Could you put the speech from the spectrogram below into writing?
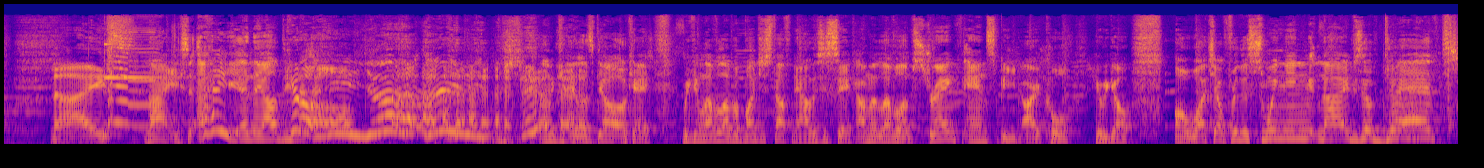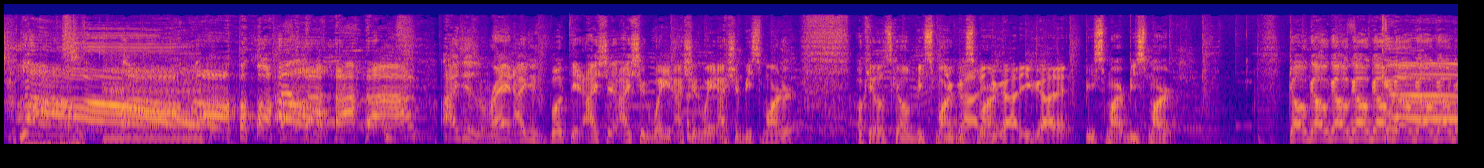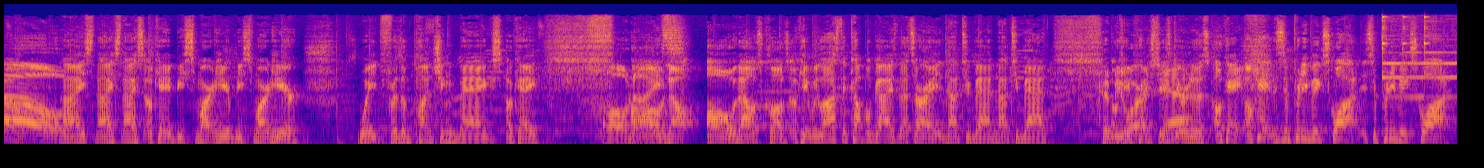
Nice. Nice. Hey, and they all do that. Hey, yeah. Hey. okay, let's go. Okay, we can level up a bunch of stuff now. This is sick. I'm gonna level up strength and speed. All right, cool. Here we go. Oh, watch out for the swinging knives of death. No! Ah! Oh. Oh. I just ran. I just booked it. I should. I should wait. I should wait. I should be smarter. Okay, let's go. Be smart. You be got smart. it, you got it, you got it. Be smart, be smart. Go, go, go, go, go, go, go, go, go. Nice, nice, nice. Okay, be smart here, be smart here. Wait for the punching bags, okay? Oh, oh nice. Oh, no. Oh, that was close. Okay, we lost a couple guys, but that's all right. Not too bad, not too bad. Could be okay, worse, press this, yeah. get rid of this. Okay, okay, this is a pretty big squad. It's a pretty big squad.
